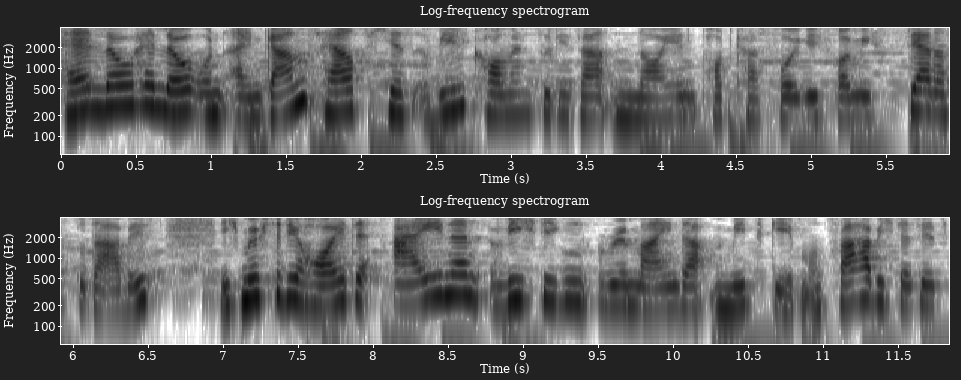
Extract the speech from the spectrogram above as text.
Hello, hello und ein ganz herzliches Willkommen zu dieser neuen Podcast-Folge. Ich freue mich sehr, dass du da bist. Ich möchte dir heute einen wichtigen Reminder mitgeben. Und zwar habe ich das jetzt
